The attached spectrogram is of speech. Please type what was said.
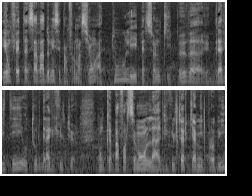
Et en fait, ça va donner cette information à toutes les personnes qui peuvent euh, graviter autour de l'agriculture. Donc pas forcément l'agriculteur qui a mis le produit,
